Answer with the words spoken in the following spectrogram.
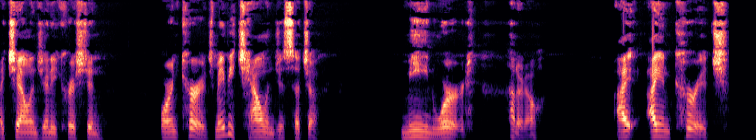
I challenge any Christian or encourage, maybe challenge is such a mean word. I don't know. I, I encourage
